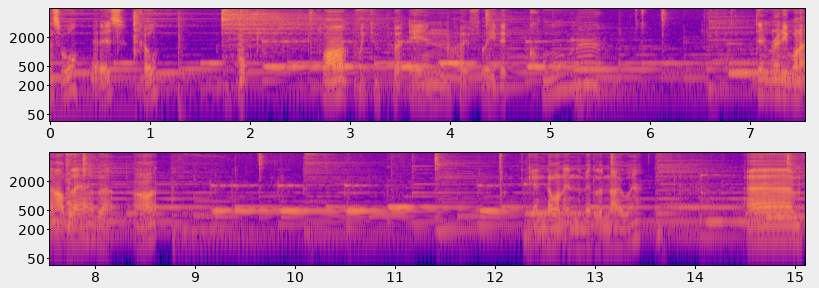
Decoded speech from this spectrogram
Against the wall? It is. Cool. Plant we can put in hopefully the corner. Didn't really want it up there, but alright. Again, don't want it in the middle of nowhere. Um,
